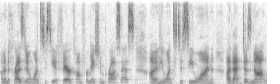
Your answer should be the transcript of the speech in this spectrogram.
Um, and the president wants to see a fair confirmation process, um, and he wants to see one uh, that does not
